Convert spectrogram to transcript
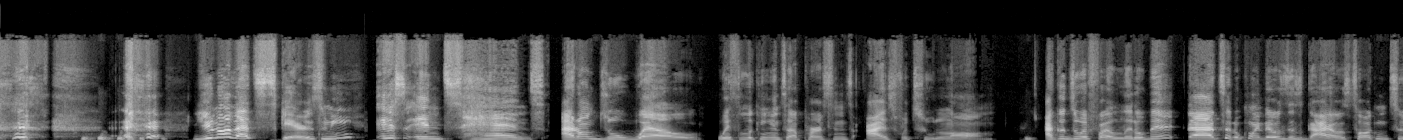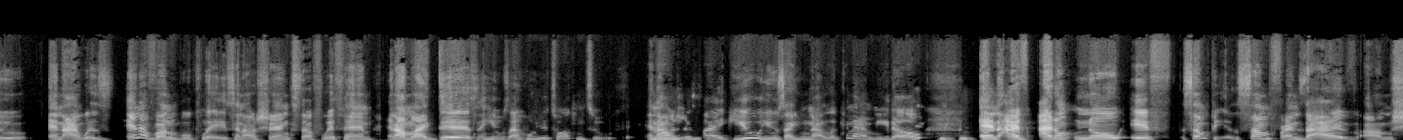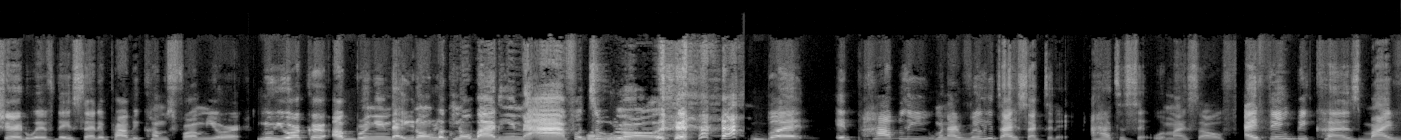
you know that scares me. It's intense. I don't do well with looking into a person's eyes for too long. Mm. I could do it for a little bit. That to the point there was this guy I was talking to, and I was in a vulnerable place and I was sharing stuff with him. And I'm like this, and he was like, Who are you talking to? And I was just like, You. He was like, You're not looking at me though and I've I don't know if some some friends that I've um shared with they said it probably comes from your New Yorker upbringing that you don't look nobody in the eye for Oh, too man. long. but it probably when I really dissected it, I had to sit with myself. I think because my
